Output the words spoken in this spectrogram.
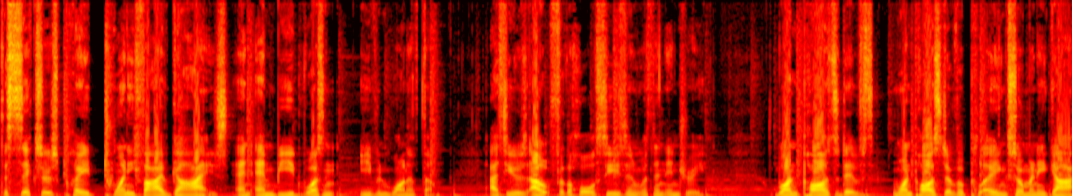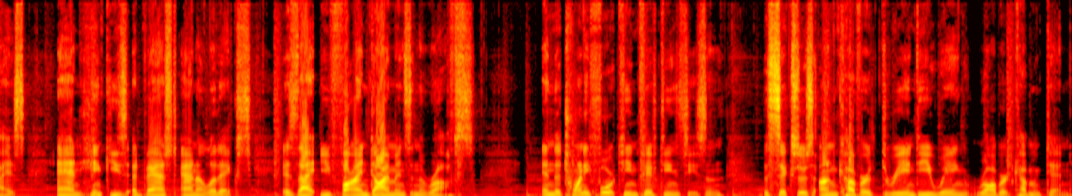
The Sixers played 25 guys, and Embiid wasn't even one of them, as he was out for the whole season with an injury. One one positive of playing so many guys and Hinkie's advanced analytics is that you find diamonds in the roughs. In the 2014-15 season, the Sixers uncovered 3 and D wing Robert Covington,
